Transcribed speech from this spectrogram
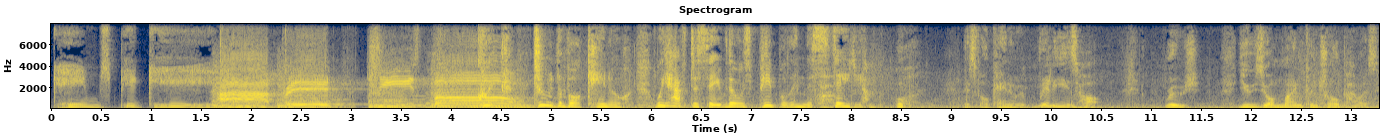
games begin. Hybrid cheese ball. Quick, to the volcano. We have to save those people in the stadium. Oh, this volcano it really is hot. Rouge, use your mind control powers.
